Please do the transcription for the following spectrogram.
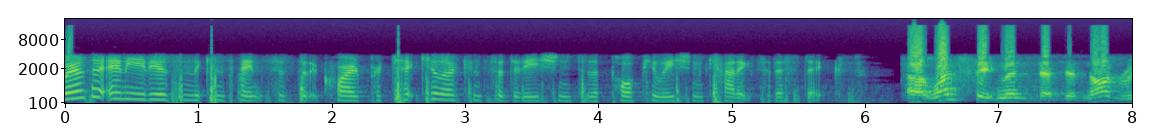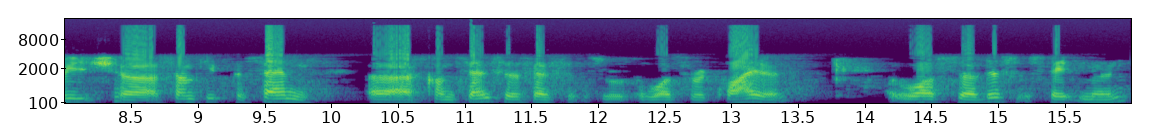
Were there any areas in the consensus that required particular consideration to the population characteristics? Uh, one statement that did not reach uh, 70% uh, consensus as was required was uh, this statement.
